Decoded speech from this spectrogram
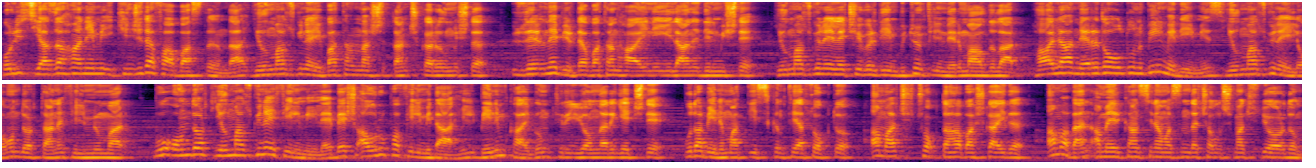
Polis yazıhanemi ikinci defa bastığında Yılmaz Güney vatandaşlıktan çıkarılmıştı. Üzerine bir de vatan haini ilan edilmişti. Yılmaz Güney ile çevirdiğim bütün filmlerimi aldılar. Hala nerede olduğunu bilmediğimiz Yılmaz Güney ile 14 tane filmim var. Bu 14 Yılmaz Güney filmiyle 5 Avrupa filmi dahil benim kaybım trilyonları geçti. Bu da beni maddi sıkıntıya soktu. Amaç çok daha başkaydı. Ama ben Amerikan sinemasında çalışmak istiyordum.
